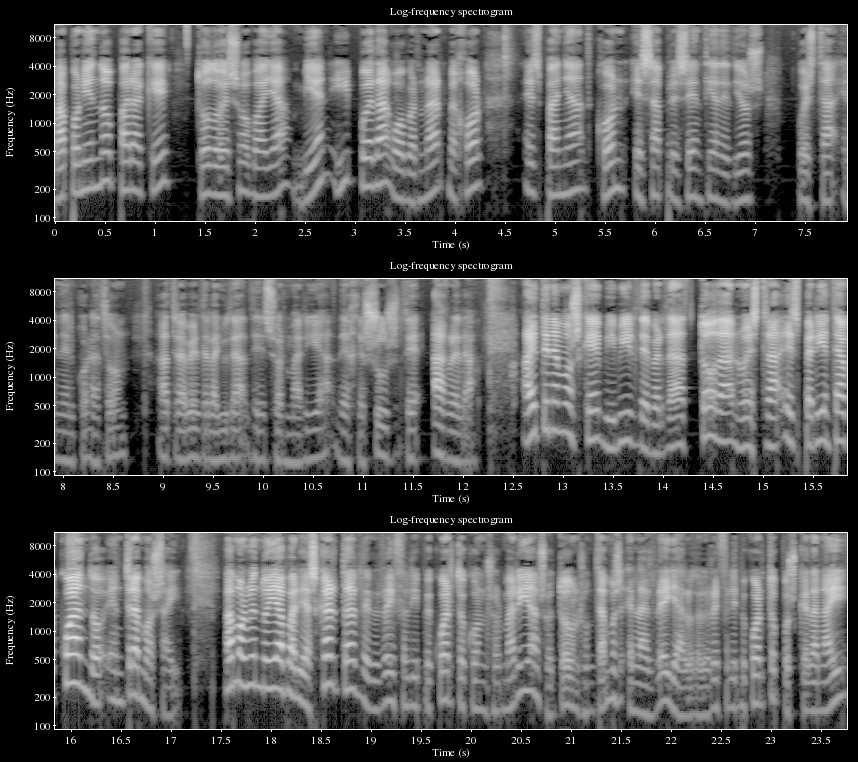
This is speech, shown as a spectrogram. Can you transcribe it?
va poniendo para que todo eso vaya bien y pueda gobernar mejor España con esa presencia de Dios en el corazón a través de la ayuda de Sor María de Jesús de Ágreda. Ahí tenemos que vivir de verdad toda nuestra experiencia cuando entramos ahí. Vamos viendo ya varias cartas del rey Felipe IV con Sor María, sobre todo nos juntamos en las de ella, lo del rey Felipe IV pues quedan ahí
